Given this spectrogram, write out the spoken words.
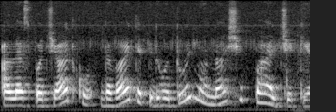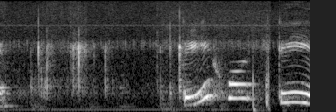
Але спочатку давайте підготуємо наші пальчики. Тихо, тихо,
